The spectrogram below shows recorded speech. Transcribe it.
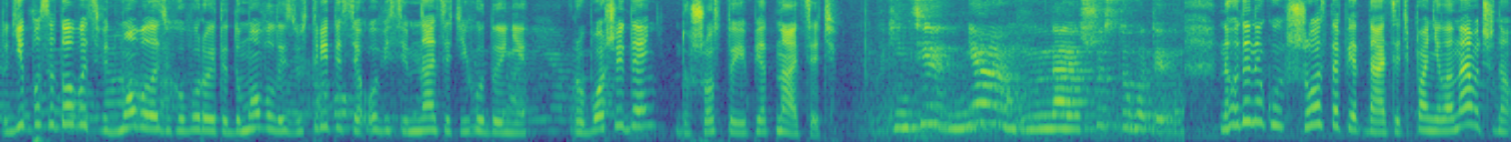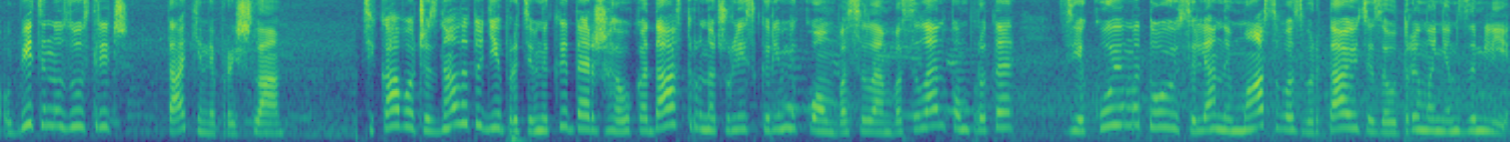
Тоді посадовець відмовилась говорити, домовились зустрітися о 18-й годині. Робочий день до 6.15. Кінці дня на 6 годину. На годиннику 6.15 пані Ланевич на обіцяну зустріч так і не прийшла. Цікаво, чи знали тоді працівники Держгеокадастру на чолі з керівником Василем Василенком про те, з якою метою селяни масово звертаються за отриманням землі?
